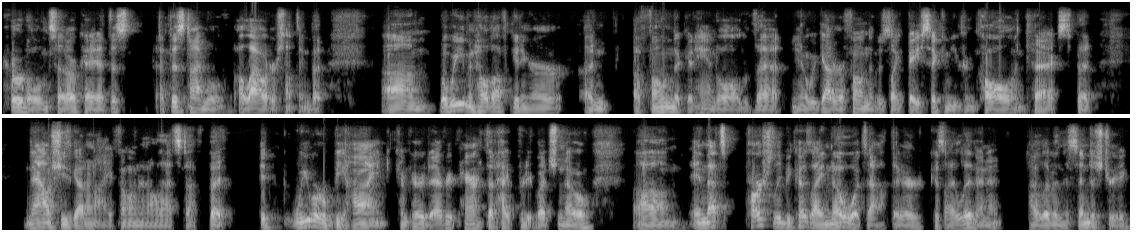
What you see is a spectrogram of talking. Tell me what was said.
hurdle and said, okay, at this, at this time we'll allow it or something. But, um, but we even held off getting her a, a phone that could handle all of that. You know, we got her a phone that was like basic and you can call and text, but now she's got an iPhone and all that stuff. But it, we were behind compared to every parent that I pretty much know. Um, and that's partially because I know what's out there because I live in it. I live in this industry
